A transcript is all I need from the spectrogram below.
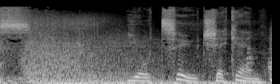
Yes. You're too chicken.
